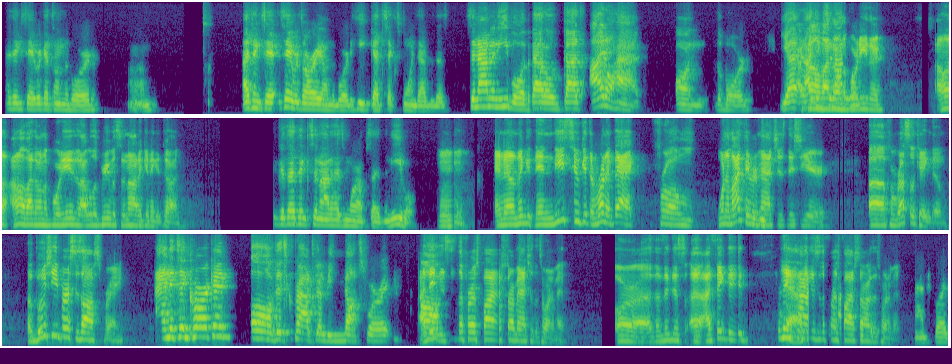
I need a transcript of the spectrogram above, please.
I think Sabre gets on the board. Um, I think Sa- Sabre's already on the board. He gets six points after this. Sanada and Evil, a battle of guys I don't have on the board Yeah, I don't I, know if either on the board either. I don't, I don't know if either on the board either. I will agree with Sanada getting it done. Because I think Sanada has more upside than Evil. Mhm. And then I think and these two get to run it back from one of my favorite Mhm. matches this year, uh, from Wrestle Kingdom, Ibushi versus Ospreay. And it's in Korakuen. Oh, this crowd's gonna be nuts for it. I think Um, this is the first five star match of the tournament, or uh, I think this. Uh, I think think yeah, I think this is the first five star of the tournament. match, but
